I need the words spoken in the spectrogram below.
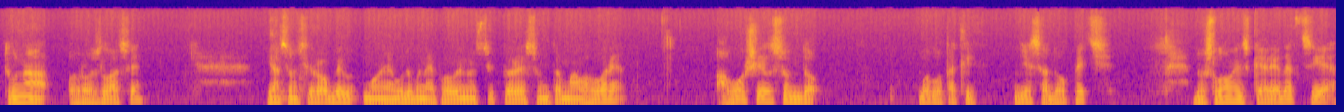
tu na rozhlase. Ja som si robil moje hudobné povinnosti, ktoré som tam mal hore a vošiel som do, bolo takých 10 do 5, do slovenskej redakcie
